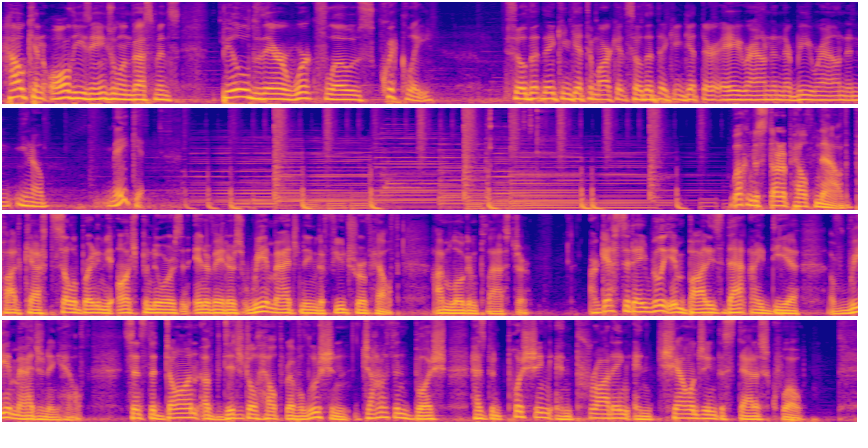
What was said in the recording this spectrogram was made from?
how can all these angel investments build their workflows quickly so that they can get to market, so that they can get their A round and their B round and, you know, make it. Welcome to Startup Health Now, the podcast celebrating the entrepreneurs and innovators reimagining the future of health. I'm Logan Plaster. Our guest today really embodies that idea of reimagining health. Since the dawn of the digital health revolution, Jonathan Bush has been pushing and prodding and challenging the status quo.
